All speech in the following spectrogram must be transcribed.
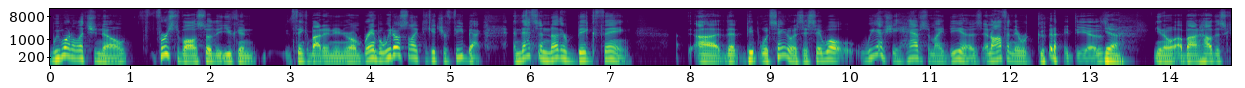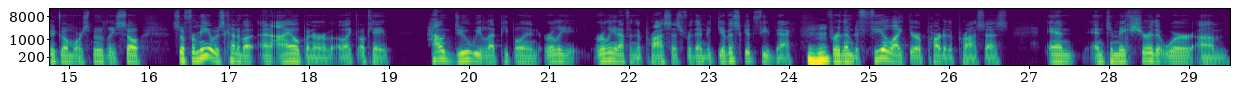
we want to let you know first of all so that you can think about it in your own brain. But we'd also like to get your feedback, and that's another big thing uh, that people would say to us. They say, "Well, we actually have some ideas, and often they were good ideas." Yeah. you know, about how this could go more smoothly. So, so for me, it was kind of a, an eye opener. Like, okay, how do we let people in early, early enough in the process for them to give us good feedback, hmm for them to feel like they're a part of the process, and and to make sure that we're um,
